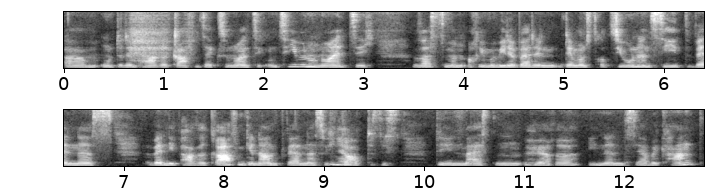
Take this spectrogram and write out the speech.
ähm, unter den Paragraphen 96 und 97, was man auch immer wieder bei den Demonstrationen sieht, wenn es, wenn die Paragraphen genannt werden. Also ich Ja. glaube, das ist den meisten HörerInnen sehr bekannt.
